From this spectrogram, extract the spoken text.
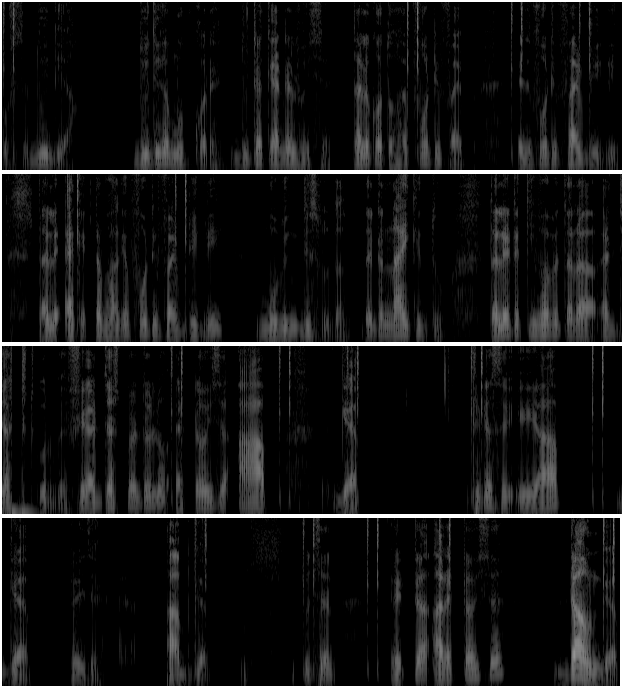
করছে, দুই দিয়া। দুই দিকে মুভ করে। দুইটা ক্যান্ডেল হয়েছে তাহলে কত হয়? ফোর্টি ফাইভ এই যে ফোর্টি ফাইভ ডিগ্রি তাহলে এক একটা ভাগে forty five degree moving disposal তো এটা নাই কিন্তু। তাহলে এটা কীভাবে তারা অ্যাডজাস্ট করবে? সে অ্যাডজাস্টমেন্ট হলো একটা হয়েছে আপ গ্যাপ ঠিক আছে? এই আপ গ্যাপ এই যে আপ গ্যাপ বুঝছেন? এটা আরেকটা হয়েছে ডাউন গ্যাপ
